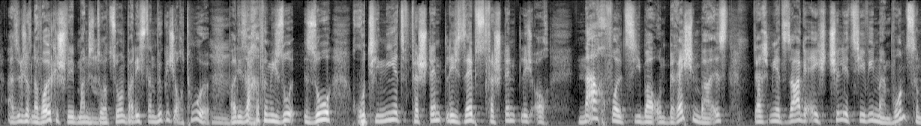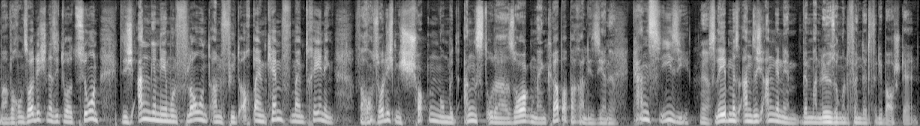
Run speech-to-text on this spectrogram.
also ich auf einer Wolke schwebe, Mhm. manche Situationen, weil ich es dann wirklich auch tue. Weil die Sache für mich so, so routiniert, verständlich, selbstverständlich auch nachvollziehbar und berechenbar ist, dass ich mir jetzt sage, ey, ich chill jetzt hier wie in meinem Wohnzimmer. Warum soll ich in einer Situation, die sich angenehm und flowend anfühlt, auch beim Kämpfen, beim Training, warum soll ich mich schocken und mit Angst oder Sorgen meinen Körper paralysieren? Ganz easy. Ja. Das Leben ist an sich angenehm, wenn man Lösungen findet für die Baustellen.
